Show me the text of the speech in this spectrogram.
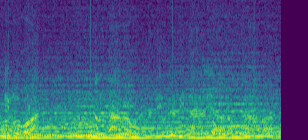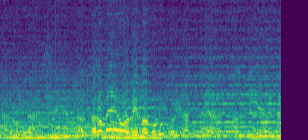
di nuvolati. Andava una catena d'Italia, lavorava a Carondace. Alfa Romeo aveva voluto rilanciare al via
